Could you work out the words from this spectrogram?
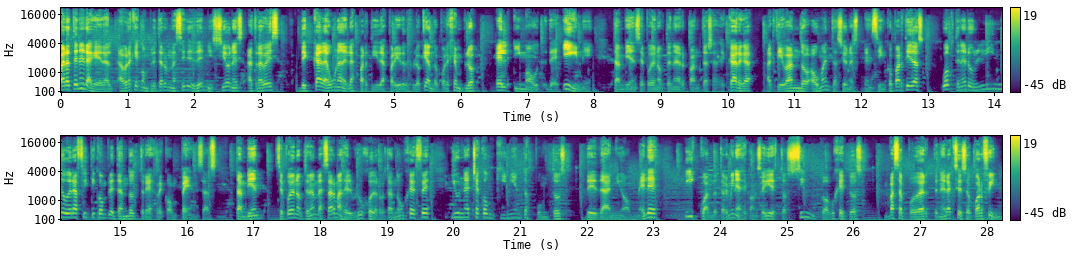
Para tener a Geralt habrá que completar una serie de misiones a través de cada una de las partidas para ir desbloqueando, por ejemplo, el emote de Igni. También se pueden obtener pantallas de carga, activando aumentaciones en 5 partidas o obtener un lindo graffiti completando 3 recompensas. También se pueden obtener las armas del brujo derrotando a un jefe y un hacha con 500 puntos de daño melee. Y cuando termines de conseguir estos 5 objetos, vas a poder tener acceso por fin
